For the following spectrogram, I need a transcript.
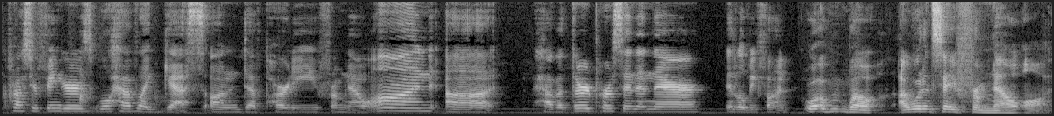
cross your fingers, we'll have like guests on Dev Party from now on. Uh, have a third person in there. It'll be fun. Well, um, well, I wouldn't say from now on.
